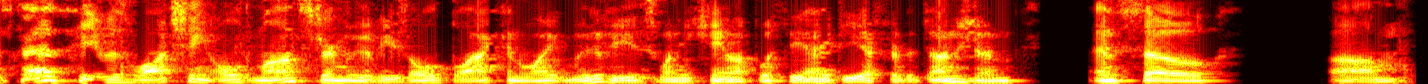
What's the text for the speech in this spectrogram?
Says he was watching old monster movies, old black and white movies, when he came up with the idea for the dungeon. And so um,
